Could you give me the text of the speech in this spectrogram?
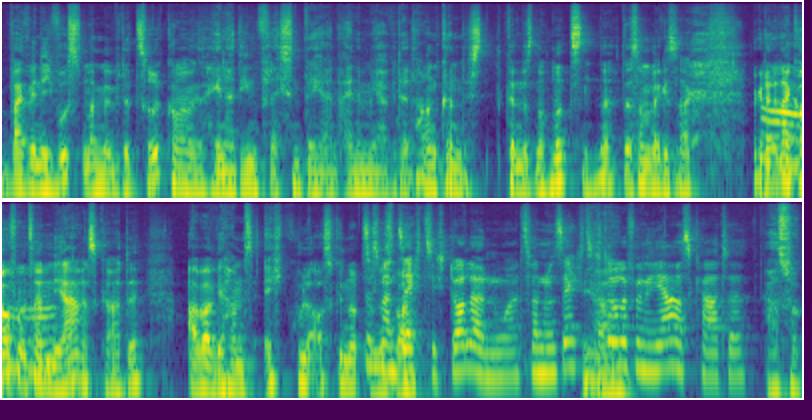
weil wir nicht wussten, wann wir wieder zurückkommen, haben wir gesagt, hey Nadine, vielleicht sind wir ja in einem Jahr wieder da und können das, können das noch nutzen. Ne? Das haben wir gesagt. Wir gedacht, dann kaufen wir uns halt eine Jahreskarte. Aber wir haben es echt cool ausgenutzt. Das waren es war, 60 Dollar nur. Es waren nur 60 Ja. Dollar für eine Jahreskarte. Ja, das war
